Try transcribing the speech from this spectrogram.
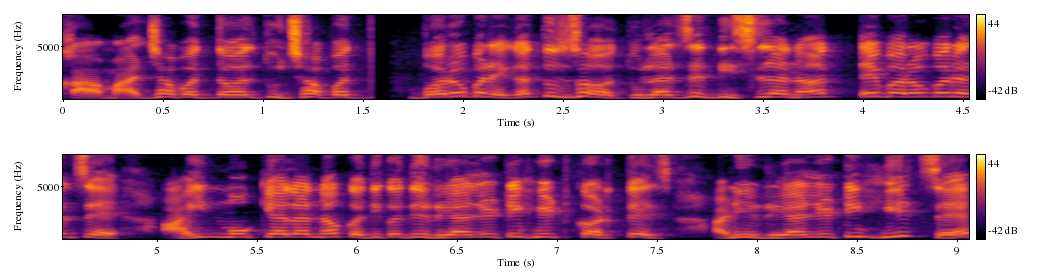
का माझ्याबद्दल तुझ्याबद्दल? बरोबर आहे का तुझं. तुला जे दिसलं ना ते बरोबरच आहे. आईन मोक्याला ना कधी कधी रियालिटी हिट करतेच. आणि रियालिटी हीच आहे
